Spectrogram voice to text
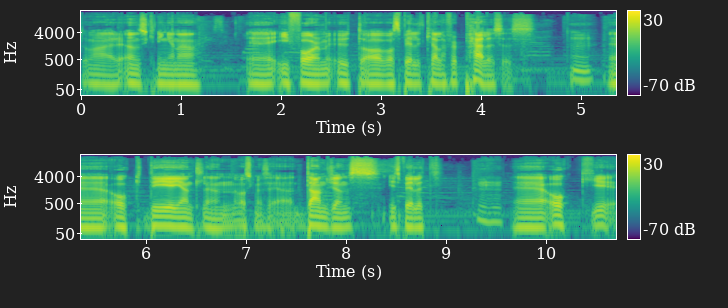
de här önskningarna eh, i form utav vad spelet kallar för palaces. Mm. Eh, och det är egentligen, vad ska man säga, dungeons i spelet. Mhm. Eh, och eh,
